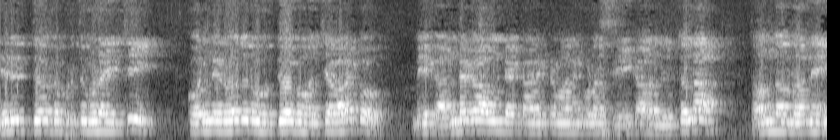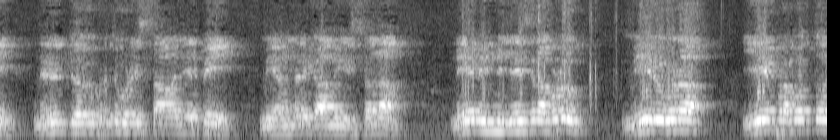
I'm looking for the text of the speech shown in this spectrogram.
నిరుద్యోగ భృతి కూడా ఇచ్చి కొన్ని రోజులు ఉద్యోగం వచ్చే వరకు మీకు అండగా ఉండే కార్యక్రమానికి కూడా శ్రీకారం చుడుతున్నా. తొందరలోనే నిరుద్యోగ భృతి కూడా ఇస్తామని చెప్పి మీ అందరికి హామీ ఇస్తున్నా. నేను ఇన్ని చేసినప్పుడు మీరు కూడా ఏ ప్రభుత్వం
